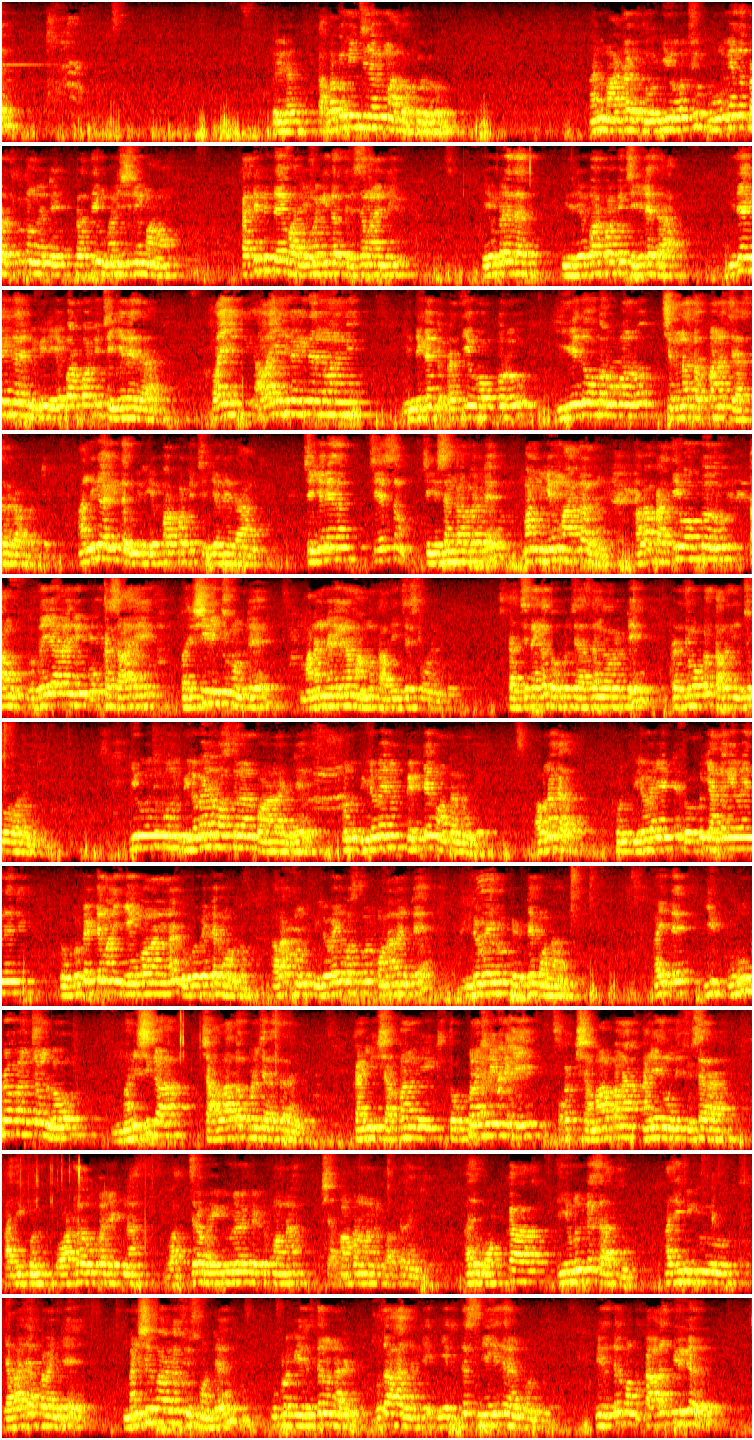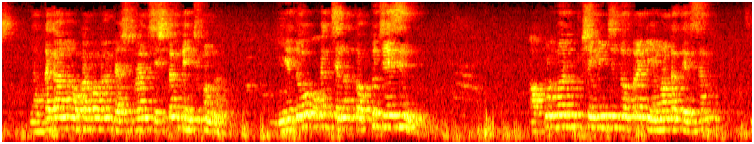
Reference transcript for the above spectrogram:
తలకు మించినవి మా తప్పులు అని మాట్లాడుతూ ఈరోజు భూమి మీద బ్రతుకుతున్నట్టే ప్రతి మనిషిని మనం కదిపితే వారు ఏమడిగారో తెలిసామండి ఏం బ్రదర్? మీరు ఏ పొరపాటు చేయలేదా? ఇదే అడిగారండి మీరు ఏ పొరపాటు చేయలేదా? అలా అలా ఎందుకు అడిగారండి మనల్ని ఎందుకంటే ప్రతి ఒక్కరు ఏదో ఒక రూపంలో చిన్న తప్పన చేస్తారు కాబట్టి. అందుకే అడుగుతారు మీరు ఏ పొరపాటు చెయ్యలేదా అని చెయ్యలేదా చేస్తాం. చేసాం కాబట్టి మనం ఏం మాట్లాడలేం. అలా ప్రతి ఒక్కరు తమ హృదయాలని ఒక్కసారి పరిశీలించుకుంటే మనల్ని అడిగినా మనం సాధించేసుకోవాలండి ఖచ్చితంగా తప్పు చేస్తాం కాబట్టి ప్రతి ఒక్కరు తల దించుకోవాలండి ఈరోజు కొన్ని విలువైన వస్తువులను కొనాలంటే కొన్ని విలువైన పెట్టే కొంటానండి అవునా కదా? కొన్ని విలువైన అంటే డబ్బు ఎంత విలువైందండి? డబ్బు పెట్టే మనం ఏం కొనాలన్నా డబ్బు పెట్టే కొంటాం. అలా కొన్ని విలువైన వస్తువులు కొనాలంటే విలువైన పెట్టే కొనాలి. అయితే ఈ భూ ప్రపంచంలో మనిషిగా చాలా తప్పులు చేస్తారండి. కానీ ఈ చెప్పని ఒక క్షమాపణ అనేది ఉంది చూసారా? అది కొన్ని కోట్ల రూపాయలు పెట్టిన వజ్ర వైద్యులను పెట్టుకున్న క్షమాపణ మనకు దొరకదండి. అది ఒక్క దేవునికే సాధ్యం. అది మీకు ఎలా చెప్పాలంటే మనుషుల పరంగా చూసుకుంటే ఇప్పుడు వీరిద్దరు ఉన్నారండి. ఉదాహరణకి వీరిద్దరు స్నేహితులు అనుకోండి. వీరిద్దరు కొంతకాలం తిరిగారు. ఎంతగానో ఒకరికొకరు బెస్ట్ ఫ్రెండ్ సిస్టమ్ పెంచుకున్నారు. ఏదో ఒక చిన్న తప్పు చేసింది. అప్పుడు వరకు క్షమించిన తప్పులని ఏమంటా తెలుసా?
